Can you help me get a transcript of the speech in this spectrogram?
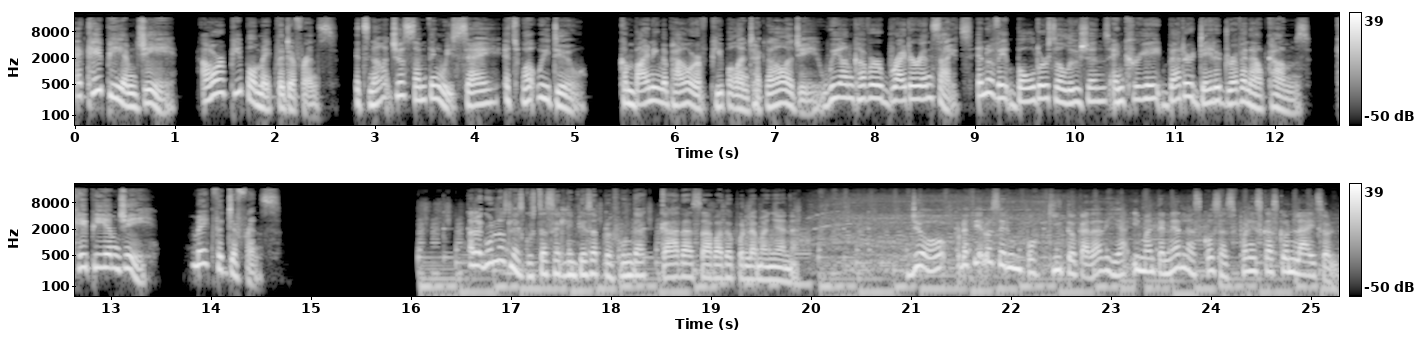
At KPMG, our people make the difference. It's not just something we say, it's what we do. Combining the power of people and technology, we uncover brighter insights, innovate bolder solutions, and create better data driven outcomes. KPMG, make the difference. Algunos les gusta hacer limpieza profunda cada sábado por la mañana. Yo prefiero hacer un poquito cada día y mantener las cosas frescas con Lysol.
